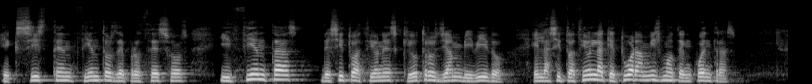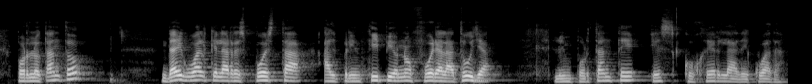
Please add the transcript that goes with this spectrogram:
existen cientos de procesos y cientos de situaciones que otros ya han vivido en la situación en la que tú ahora mismo te encuentras. Por lo tanto, da igual que la respuesta al principio no fuera la tuya, lo importante es coger la adecuada,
